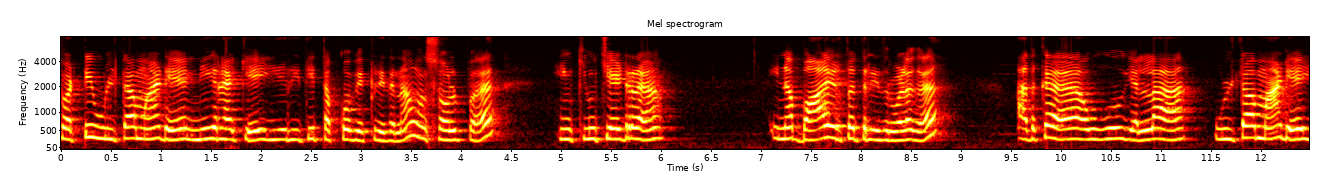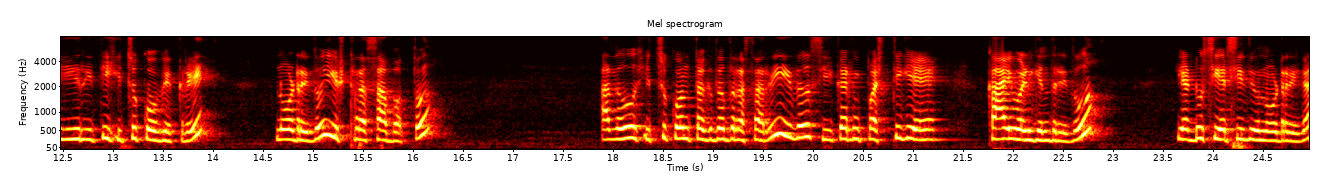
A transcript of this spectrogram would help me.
ಸೊಟ್ಟಿ ಉಲ್ಟಾ ಮಾಡಿ ನೀರು ಹಾಕಿ ಈ ರೀತಿ ತಕ್ಕೋಬೇಕ್ರಿ ಇದನ್ನು. ಒಂದು ಸ್ವಲ್ಪ ಹಿಂಗೆ ಕಿವುಚೇಡ್ರ ಇನ್ನು ಭಾಳ ಇರ್ತೈತೆ ರೀ ಇದ್ರೊಳಗೆ. ಅದಕ್ಕೆ ಅವು ಎಲ್ಲ ಉಲ್ಟಾ ಮಾಡಿ ಈ ರೀತಿ ಹಿಚ್ಕೋಬೇಕ್ರಿ. ನೋಡ್ರಿ ಇದು ಇಷ್ಟು ರಸ ಬತ್ತು ಅದು ಹಿಚ್ಕೊಂಡು ತೆಗ್ದದ ರಸ ರೀ ಇದು ಸೀಕರ್ನ ಫಸ್ಟಿಗೆ ಕಾಯಿ ಒಳಗಿಂದ್ರಿ ಇದು. ಎರಡು ಸೇರಿಸಿದೀವಿ ನೋಡ್ರಿ ಈಗ.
